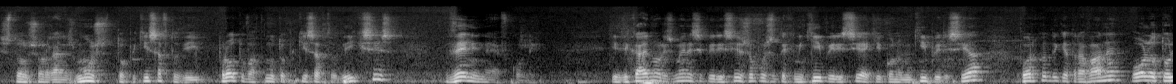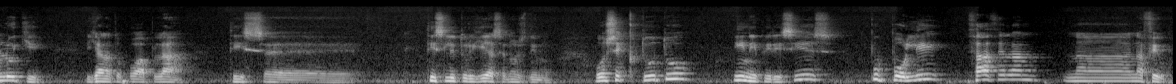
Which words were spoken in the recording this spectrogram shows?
στους οργανισμούς τοπικής αυτοδί... πρώτου βαθμού τοπικής αυτοδιοίκησης δεν είναι εύκολη. Ειδικά είναι ορισμένες υπηρεσίες όπως η τεχνική υπηρεσία και η οικονομική υπηρεσία που έρχονται και τραβάνε όλο το λούκι, για να το πω απλά, της, ε, της λειτουργίας ενός Δήμου. Ως εκ τούτου είναι υπηρεσίες που πολλοί θα ήθελαν να, να φύγουν.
